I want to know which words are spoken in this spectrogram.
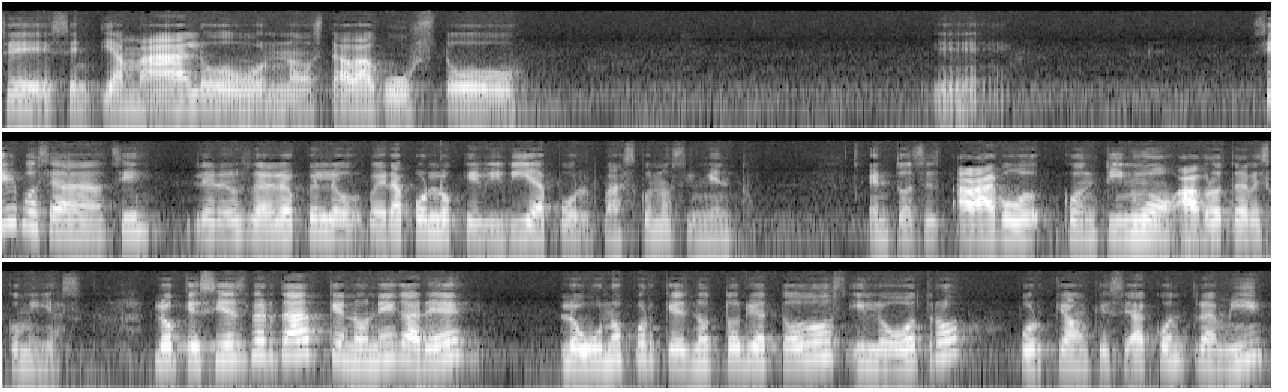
se sentía mal o no estaba a gusto. Eh, sí, o sea, sí, era, lo que lo, era por lo que vivía, por más conocimiento. Entonces, abro, continúo, abro otra vez comillas. Lo que sí es verdad que no negaré lo uno porque es notorio a todos y lo otro porque aunque sea contra mí,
